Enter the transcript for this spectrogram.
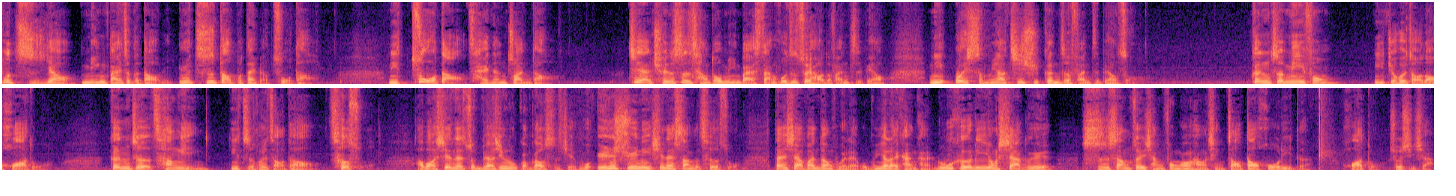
不只要明白这个道理，因为知道不代表做到，你做到才能赚到。既然全市场都明白散户是最好的反指标，你为什么要继续跟着反指标走？跟着蜜蜂，你就会找到花朵；跟着苍蝇，你只会找到厕所，好不好？现在准备要进入广告时间，我允许你现在上个厕所，但下半段回来，我们要来看看如何利用下个月史上最强风光行情，找到获利的花朵。休息一下。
